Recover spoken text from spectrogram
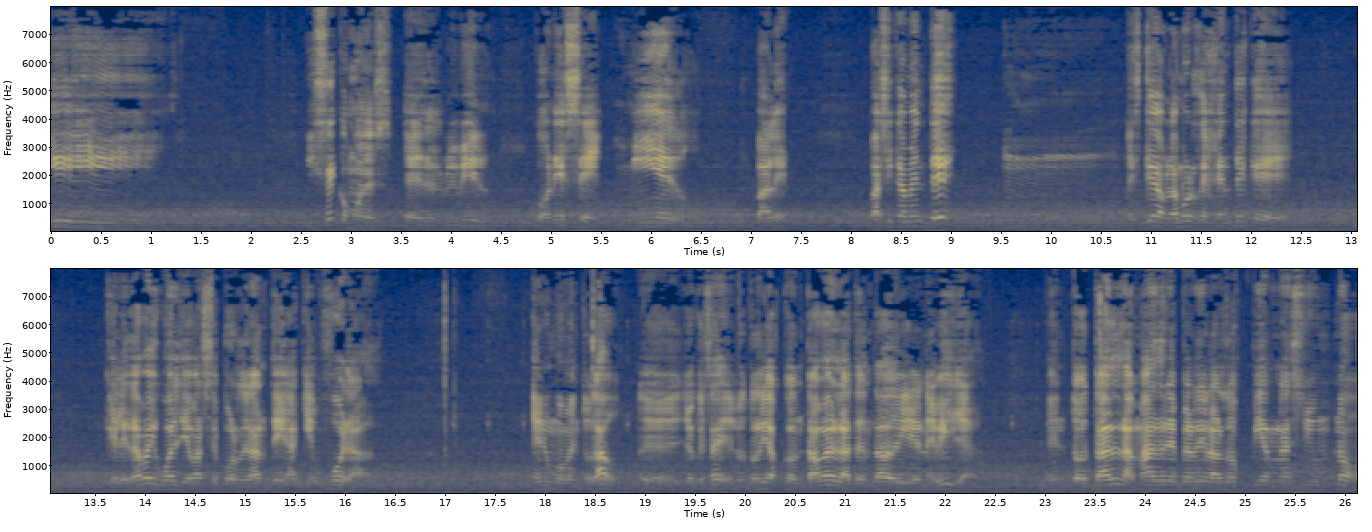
Y, y sé cómo es el vivir con ese miedo, ¿vale? Básicamente mm, es que hablamos de gente que, que le daba igual llevarse por delante a quien fuera en un momento dado. Eh, yo qué sé, el otro día os contaba el atentado de Irene Villa. En total la madre perdió las dos piernas y un... no,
